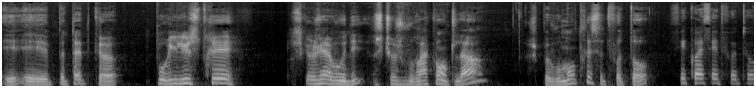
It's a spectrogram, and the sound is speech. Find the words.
Et, et peut-être que pour illustrer ce que je viens vous dire, ce que je vous raconte là, je peux vous montrer cette photo. C'est quoi cette photo?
